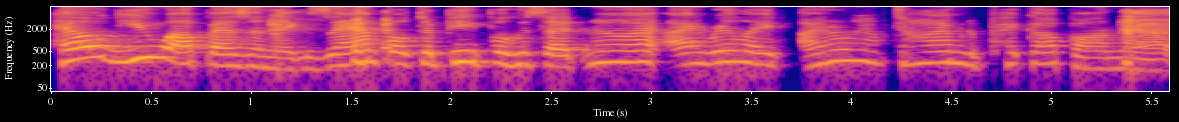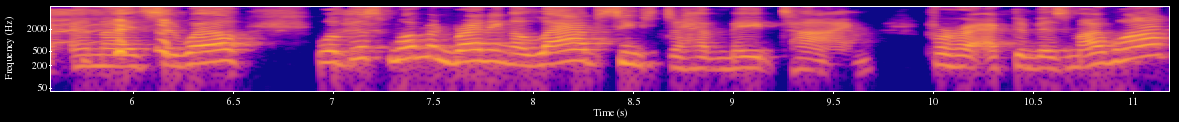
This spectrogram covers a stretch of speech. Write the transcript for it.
held you up as an example to people who said, "No, I, I, really I don't have time to pick up on that." And I said, "Well, well, this woman running a lab seems to have made time for her activism. I want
